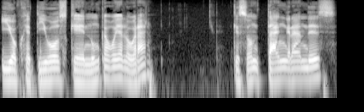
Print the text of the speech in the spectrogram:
y objetivos que nunca voy a lograr, que son tan grandes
